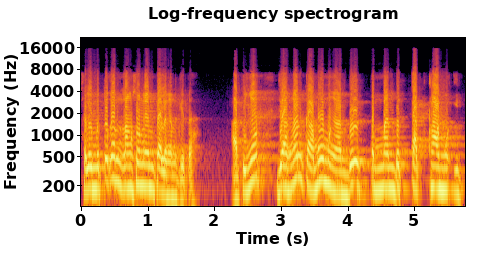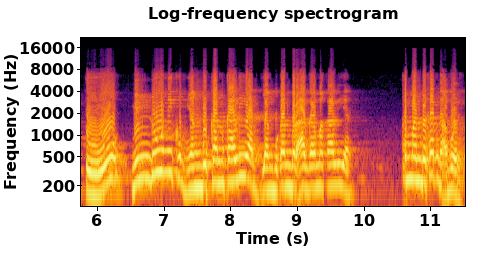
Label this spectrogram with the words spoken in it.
Selimut itu kan langsung nempel dengan kita. Artinya, jangan kamu mengambil teman dekat kamu itu min dunikum yang bukan kalian, yang bukan beragama kalian. Teman dekat nggak boleh.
